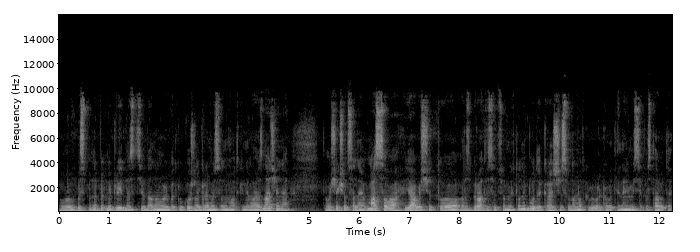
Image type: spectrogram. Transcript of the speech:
е, неплідності в даному випадку кожної окремої свиноматки не має значення. Тому що якщо це не масове явище, то розбиратися в цьому ніхто не буде. Краще свиноматку вибраковати і на її місці поставити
